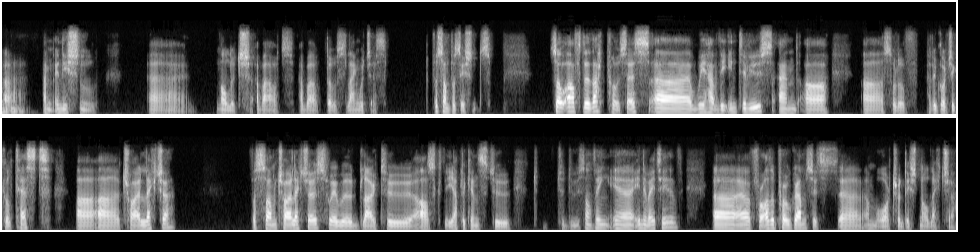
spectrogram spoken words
uh, an initial uh, knowledge about about those languages for some positions. So after that process, uh, we have the interviews and our, sort of pedagogical test, a trial lecture for some trial lectures, we would like to ask the applicants to to do something uh, innovative. Uh, for other programs, it's uh, a more traditional lecture.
